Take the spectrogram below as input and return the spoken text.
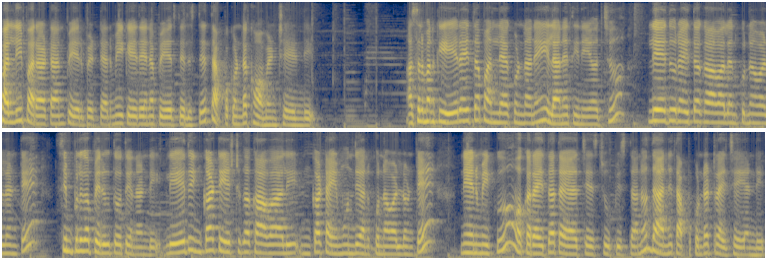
పల్లీ పరాటా అని పేరు పెట్టాను మీకు ఏదైనా పేరు తెలిస్తే తప్పకుండా కామెంట్ చేయండి. అసలు మనకి ఏ రైతా పని లేకుండానే ఇలానే తినేయచ్చు. లేదు రైతా కావాలనుకున్న వాళ్ళంటే సింపుల్గా పెరుగుతో తినండి. లేదు ఇంకా టేస్ట్గా కావాలి ఇంకా టైం ఉంది అనుకున్న వాళ్ళు ఉంటే నేను మీకు ఒక రైతా తయారు చేసి చూపిస్తాను. దాన్ని తప్పకుండా ట్రై చేయండి.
